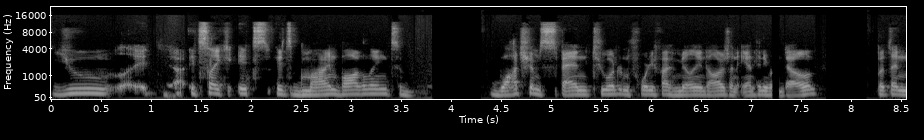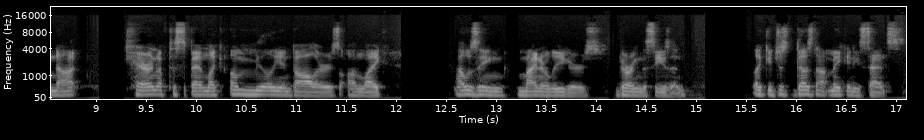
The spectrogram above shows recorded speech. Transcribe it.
You, it, it's like it's it's mind boggling to watch him spend 245 million dollars on Anthony Rendon, but then not care enough to spend like a million dollars on like housing minor leaguers during the season. Like it just does not make any sense.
